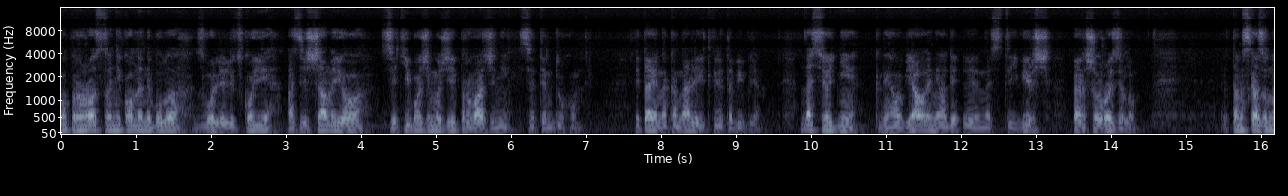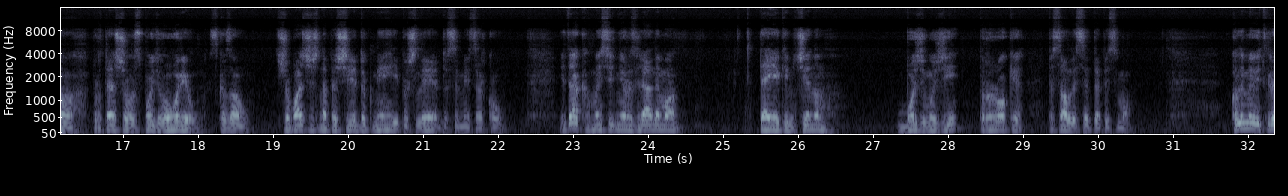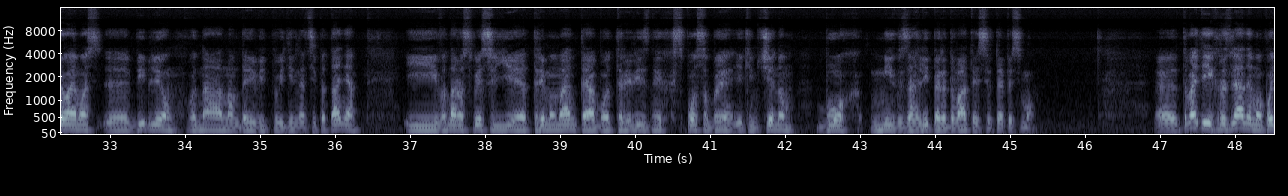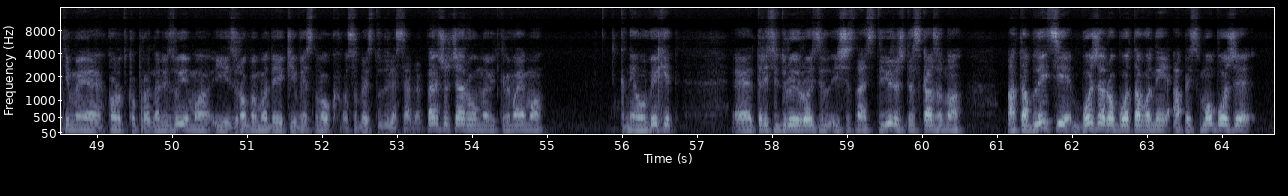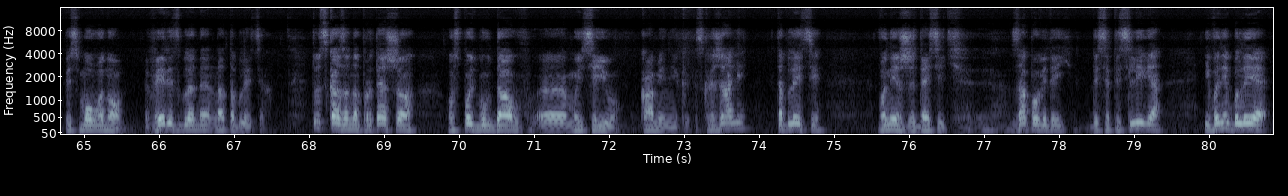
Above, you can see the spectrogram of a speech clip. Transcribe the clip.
бо пророцтва ніколи не було з волі людської, а звіщали його святі Божі можі, проваджені Святим Духом. Вітаю на каналі Відкрита Біблія. У нас сьогодні книга об'явлення, 11 вірш першого розділу. Там сказано про те, що Господь говорив, сказав, що бачиш, напиши до книги і пішли до семи церков. І так, ми сьогодні розглянемо те, яким чином Божі мужі, пророки, писали святе письмо. Коли ми відкриваємо е, Біблію, вона нам дає відповіді на ці питання, і вона розписує три моменти або три різних способи, яким чином Бог міг взагалі передавати святе письмо. Е, Давайте їх розглянемо, потім ми коротко проаналізуємо і зробимо деякий висновок особисто для себе. В першу чергу ми відкриваємо книгу Вихід, 32 розділ і 16 вірш, де сказано: А таблиці Божа робота вони, а письмо Боже, письмо воно, вирізблене на таблицях. Тут сказано про те, що Господь був дав е, Мойсею кам'яні скрижалі, таблиці. Вони ж 10 заповідей, десятислів'я, і вони були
